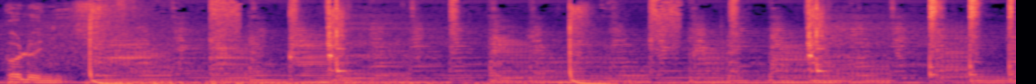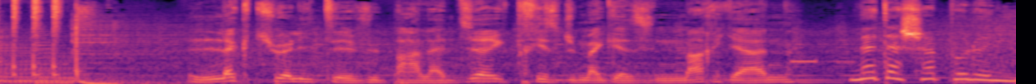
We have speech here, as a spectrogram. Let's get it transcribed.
Polony. L'actualité vue par la directrice du magazine Marianne, Natacha Polony.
